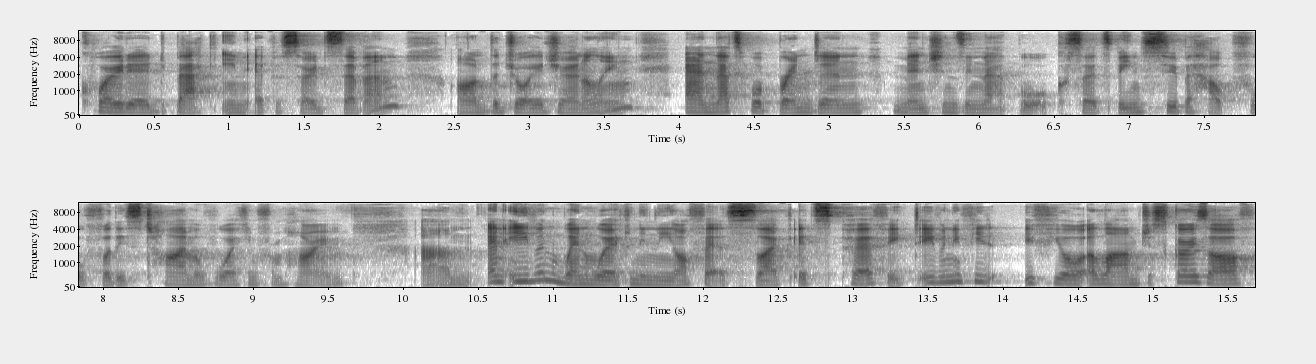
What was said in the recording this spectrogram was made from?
quoted back in episode seven on the joy of journaling. And that's what Brendon mentions in that book. So it's been super helpful for this time of working from home. Um, and even when working in the office, like it's perfect. Even if you if your alarm just goes off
